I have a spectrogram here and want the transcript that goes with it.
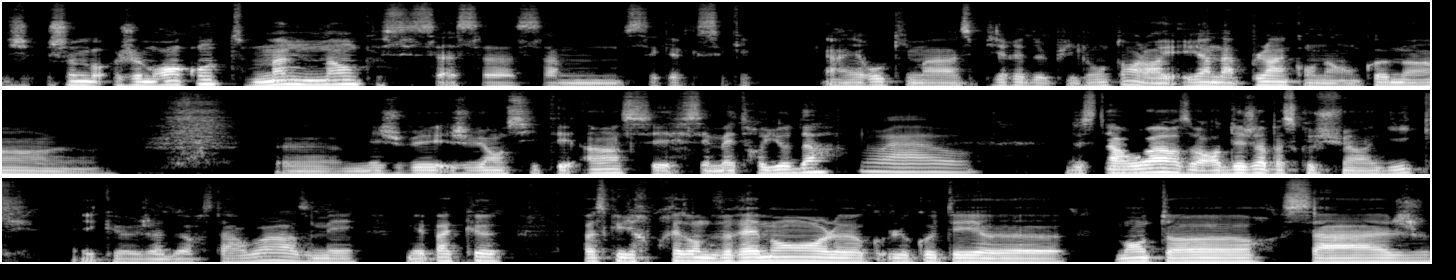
je, me, rends compte maintenant que c'est ça, ça, c'est un héros qui m'a inspiré depuis longtemps. Alors, il y en a plein qu'on a en commun, euh, euh, mais je vais, je vais en citer un, c'est Maître Yoda. De Star Wars. Alors, déjà parce que je suis un geek et que j'adore Star Wars, mais, mais pas que. Parce qu'il représente vraiment le, côté euh, mentor, sage,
